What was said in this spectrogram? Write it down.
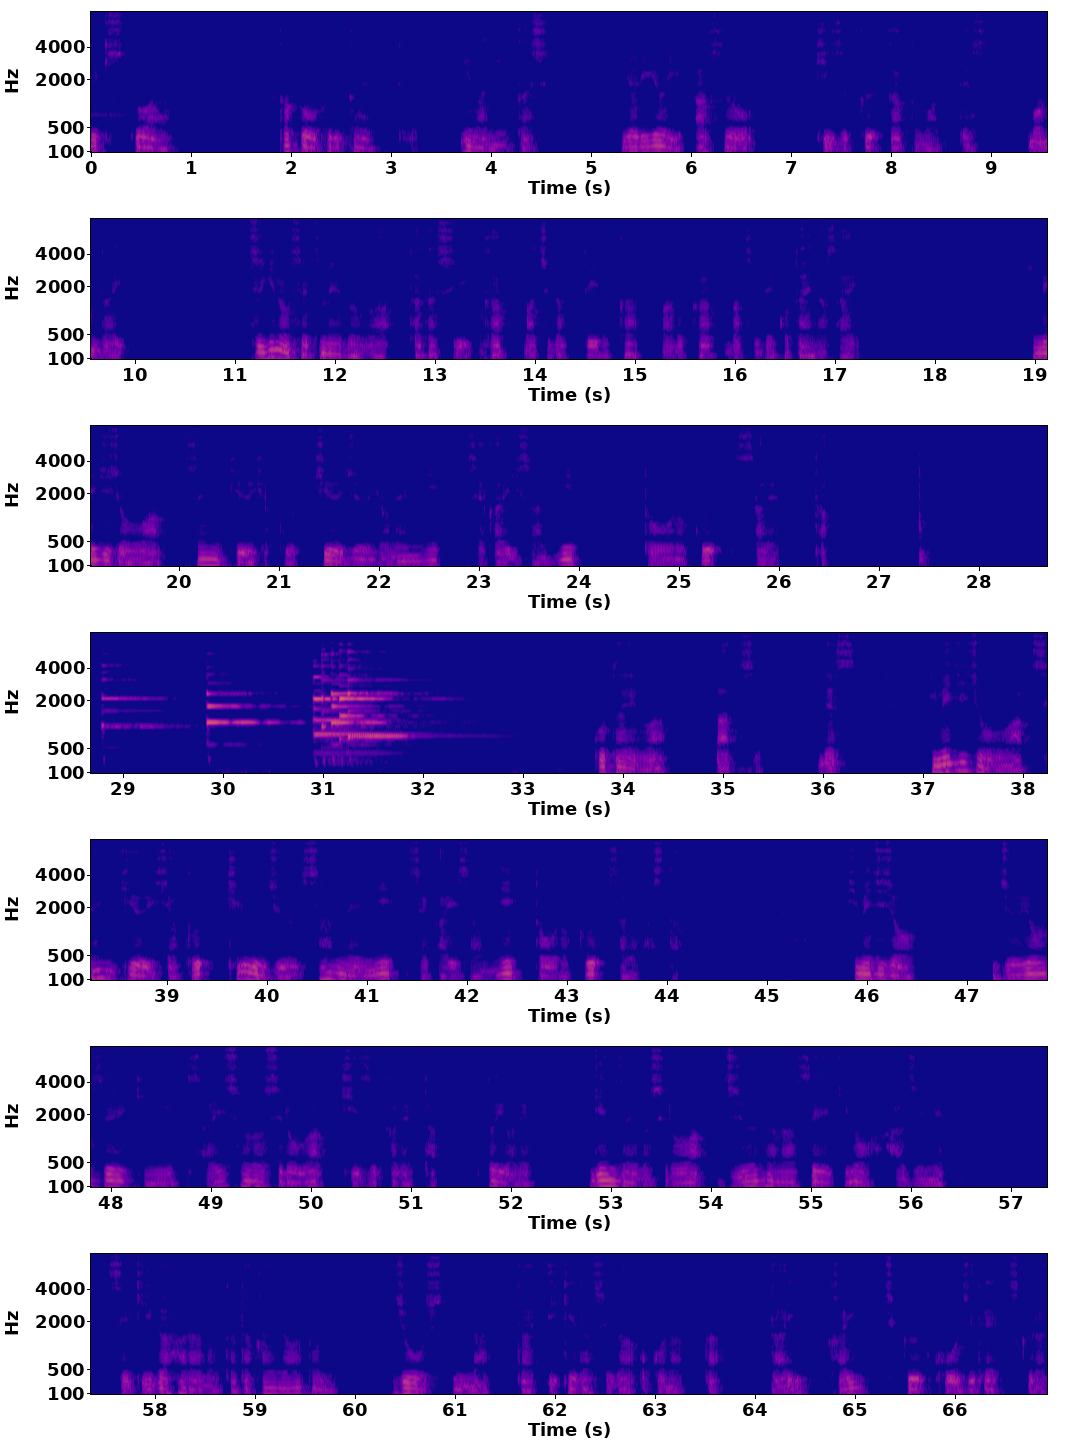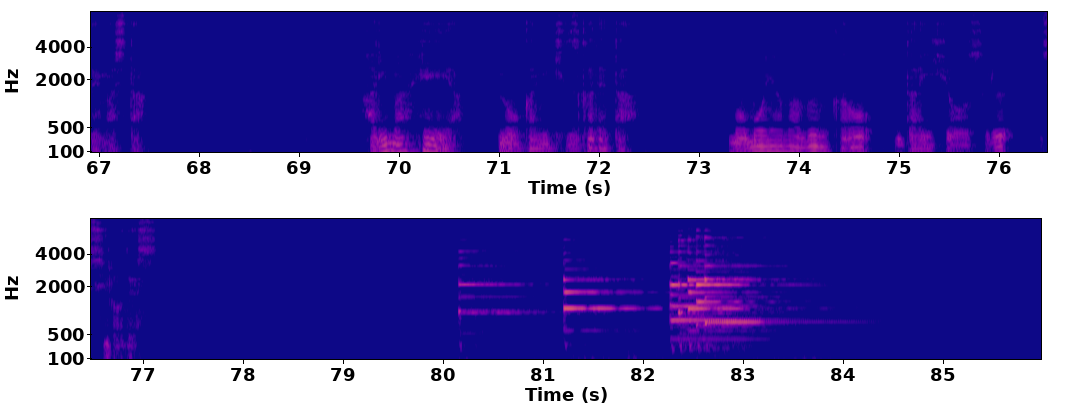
歴史とは、過去を振り返って今に生かし、より良い明日を築く学問です。問題。次の説明文は正しいか間違っているか丸か×で答えなさい。姫路城は1994年に世界遺産に登録され答えは×です。姫路城は1993年に世界遺産に登録されました。姫路城、14世紀に最初の城が築かれたと言われ、現在の城は17世紀の初め、関ヶ原の戦いの後に城主になった池田氏が行った改築工事で作られました。播磨平野農家に築かれた桃山文化を代表する城です。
